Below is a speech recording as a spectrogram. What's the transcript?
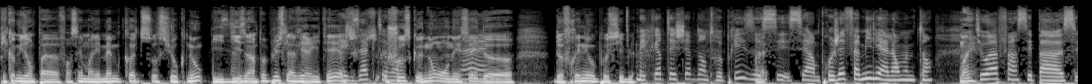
Puis comme ils ont pas forcément les mêmes codes sociaux que nous, ils disent un peu plus la vérité, Exactement. chose que nous on essaye Ouais. de de freiner au possible. Mais quand t'es chef d'entreprise, Ouais. c'est un projet familial en même temps. Ouais. Tu vois, enfin c'est pas, je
